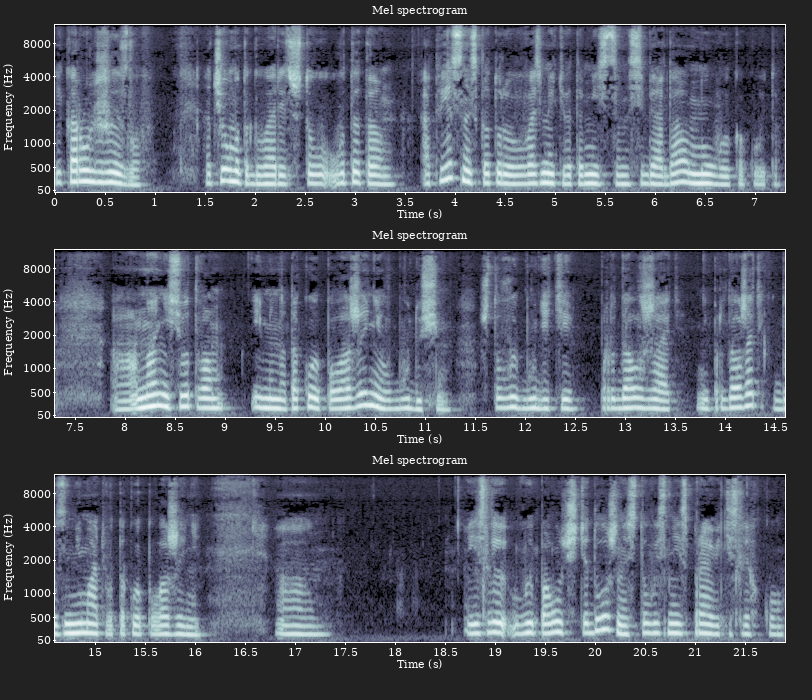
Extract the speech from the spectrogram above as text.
И король жезлов. О чем это говорит? Что вот эта ответственность, которую вы возьмете в этом месяце на себя, да, новую какую-то, а, она несет вам именно такое положение в будущем, что вы будете продолжать, не продолжать, а как бы занимать вот такое положение. А, если вы получите должность, то вы с ней справитесь легко.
